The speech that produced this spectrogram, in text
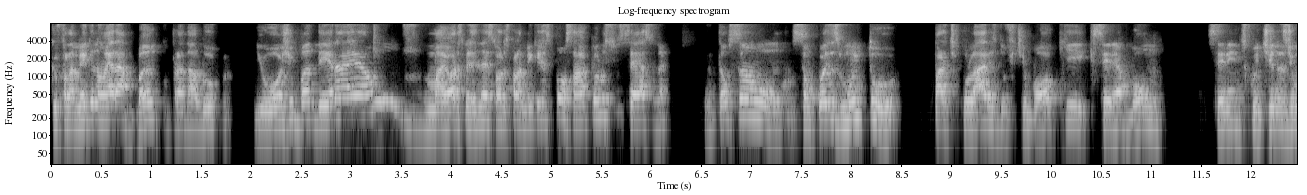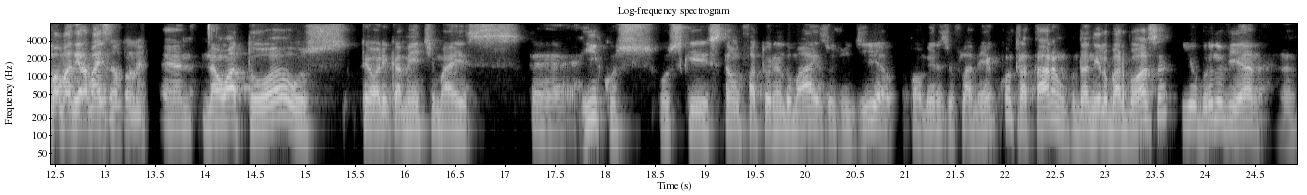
que o Flamengo não era banco para dar lucro. E hoje o Bandeira é um dos maiores presidentes da história do Flamengo e responsável pelo sucesso, né? Então, são, são coisas muito particulares do futebol que, que seria bom serem discutidas de uma maneira mais ampla, né? É, não à toa, os teoricamente mais é, ricos, os que estão faturando mais hoje em dia, o Palmeiras e o Flamengo, contrataram o Danilo Barbosa e o Bruno Viana. Né?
